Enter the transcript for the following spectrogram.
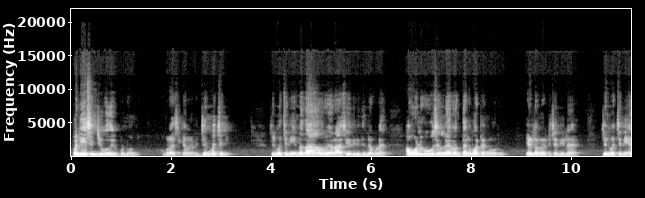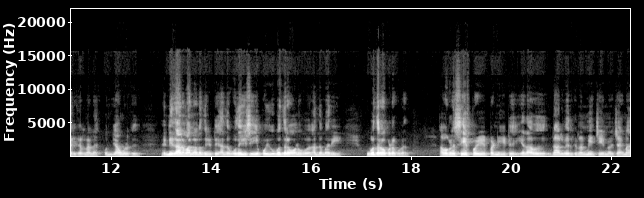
வழியை செஞ்சு உதவி பண்ணுவாங்க. கும்பராசிக்காரங்க. ஜென்மச்சனி. ஜென்மச்சனி என்னதான் ஒரு ராசி அதிபதினா கூட அவங்களுக்கும் சில நேரம் தடுமாற்றங்கள் வரும். ஏழரை நாட்டு சனியில் ஜென்மச்சனியாக இருக்கிறதுனால கொஞ்சம் அவங்களுக்கு நிதானமாக நடந்துக்கிட்டு அந்த உதவி செய்ய போய் உபதிரவம் அனுபவம் அந்த மாதிரி உபதிரவப்படக்கூடாது. அவங்கள சேஃப் பண்ணி பண்ணிக்கிட்டு ஏதாவது நாலு பேருக்கு நன்மையை செய்யணும்னு வச்சாங்கன்னா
